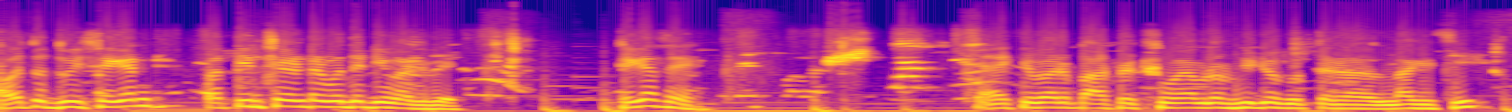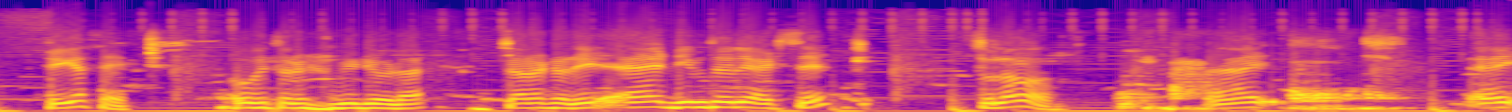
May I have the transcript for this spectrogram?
হয়তো দুই সেকেন্ড বা তিন সেকেন্ডের মধ্যে ডিম আসবে, ঠিক আছে? একেবারে পারফেক্ট সময় আমরা ভিডিও করতে লাগেছি, ঠিক আছে? ও ভিতরে ভিডিওটা সরাসরি এই ডিম চলে আসছে। চলো এই এই।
